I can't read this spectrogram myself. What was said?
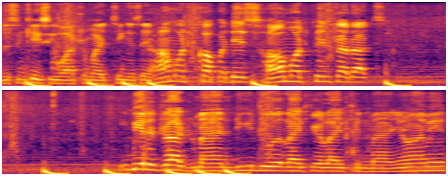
just in case you watching my thing and say, how much cup of this, how much pinch of that? You be the judge, man. Do you do it like you're liking, man? You know what I mean?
